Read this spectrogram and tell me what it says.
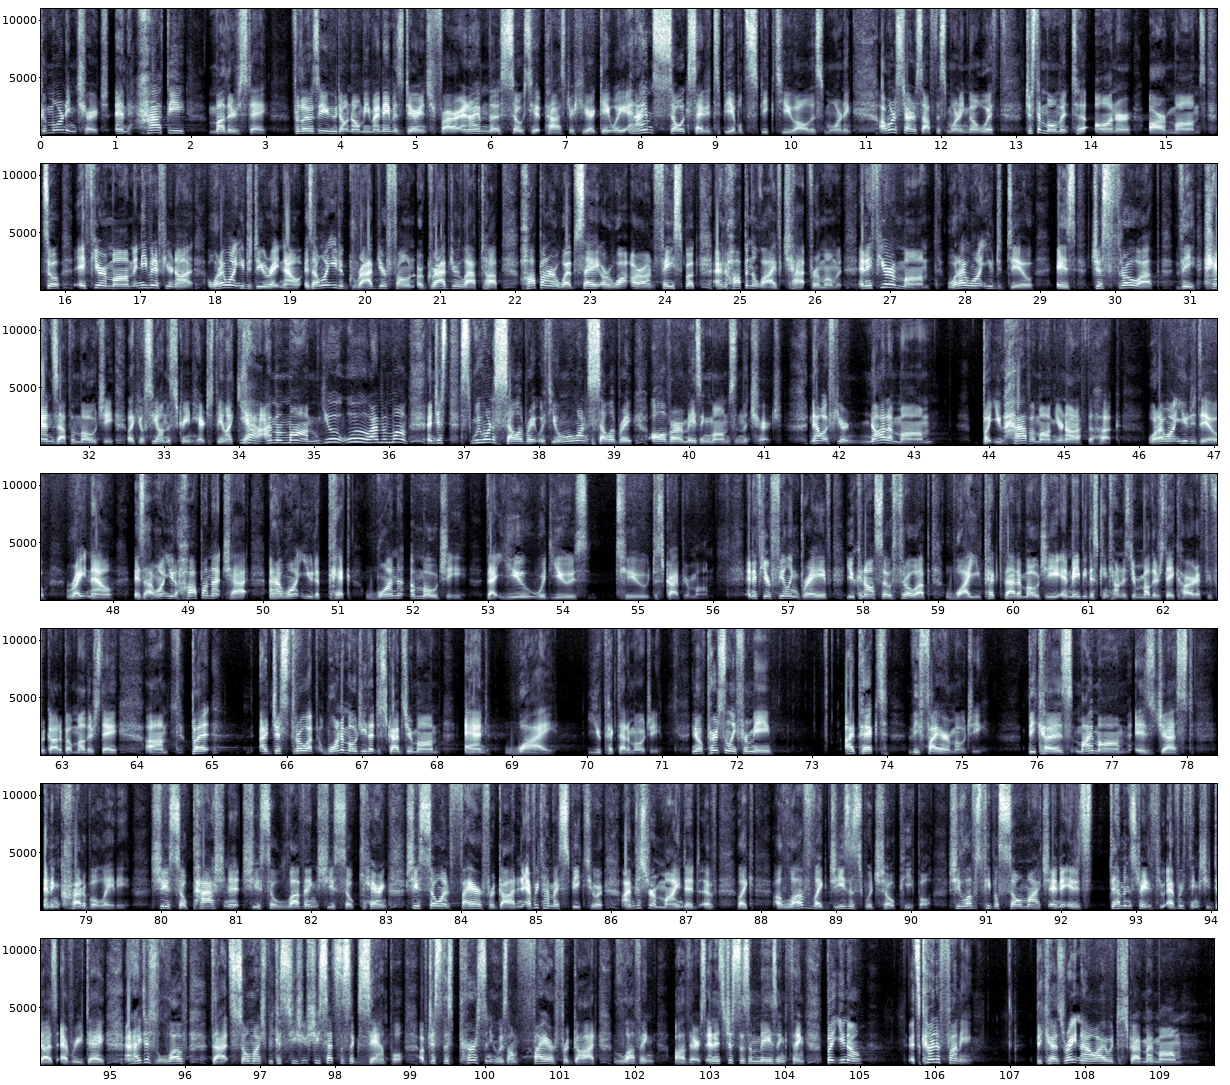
Good morning, church, and happy Mother's Day. For those of you who don't know me, my name is Darian Shafar, and I am the associate pastor here at Gateway, and I am so excited to be able to speak to you all this morning. I want to start us off this morning, though, with just a moment to honor our moms. So, if you're a mom, and even if you're not, what I want you to do right now is I want you to grab your phone or grab your laptop, hop on our website or, or on Facebook, and hop in the live chat for a moment. And if you're a mom, what I want you to do is just throw up the hands up emoji, like you'll see on the screen here, just being like, yeah, I'm a mom. You, woo, I'm a mom. And just, we want to celebrate with you and we want to celebrate all of our amazing moms in the church. Now, if you're not a mom, but you have a mom, you're not off the hook. What I want you to do right now is I want you to hop on that chat and I want you to pick one emoji that you would use to describe your mom. And if you're feeling brave, you can also throw up why you picked that emoji. And maybe this can count as your Mother's Day card if you forgot about Mother's Day. Um, but I just throw up one emoji that describes your mom and why you picked that emoji. You know, personally for me, I picked the fire emoji because my mom is just an incredible lady. She is so passionate. She is so loving. She is so caring. She is so on fire for God. And every time I speak to her, I'm just reminded of like a love like Jesus would show people. She loves people so much, and it is demonstrated through everything she does every day. And I just love that so much because she, she sets this example of just this person who is on fire for God, loving others. And it's just this amazing thing. But you know, it's kind of funny because right now I would describe my mom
